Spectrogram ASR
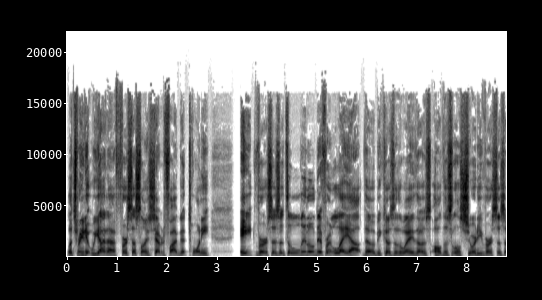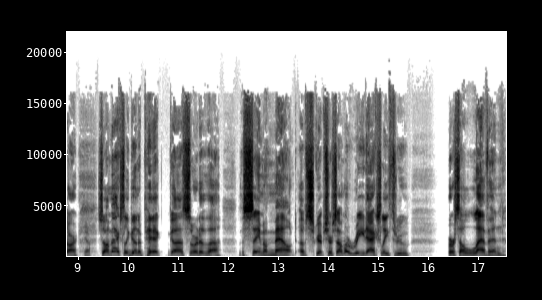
Let's read it. We got uh, 1 Thessalonians chapter 5, got 28 verses. It's a little different layout, though, because of the way those all those little shorty verses are. Yeah. So I'm actually going to pick uh, sort of the, the same amount of scripture. So I'm going to read actually through verse 11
